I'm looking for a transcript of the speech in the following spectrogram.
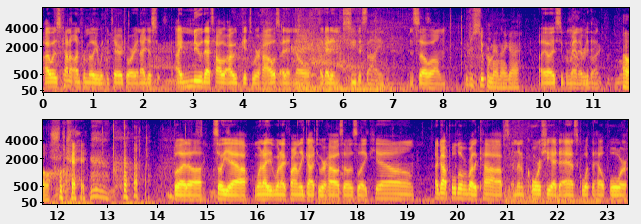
I was kind of unfamiliar with the territory, and I just I knew that's how I would get to her house. I didn't know, like I didn't see the sign, and so um, You just Superman that guy. I always Superman everything. Oh, okay. But uh, so yeah, when I when I finally got to her house, I was like, yeah, um, I got pulled over by the cops, and then of course she had to ask what the hell for,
